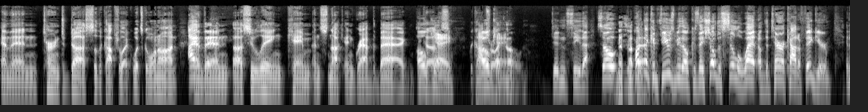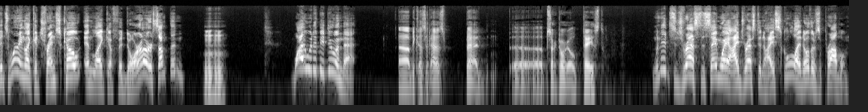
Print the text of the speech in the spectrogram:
and then turned to dust. So the cops were like, "What's going on?" I- and then uh, Su Ling came and snuck and grabbed the bag. Okay. the cops were Okay. like, "Oh, Didn't see that. So That's the part bad. that confused me though, because they show the silhouette of the terracotta figure, and it's wearing like a trench coat and like a fedora or something. hmm Why would it be doing that? uh, because it has bad uh, sartorial taste." When it's dressed the same way I dressed in high school, I know there's a problem.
